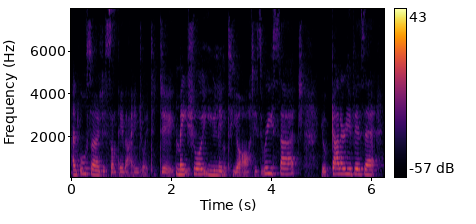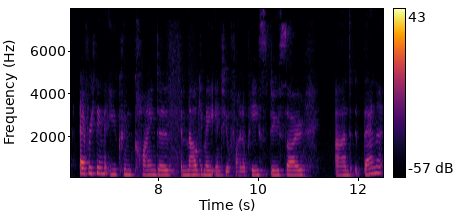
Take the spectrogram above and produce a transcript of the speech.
and also just something that I enjoy to do. Make sure you link to your artist research, your gallery visit, everything that you can kind of amalgamate into your final piece, do so. And then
